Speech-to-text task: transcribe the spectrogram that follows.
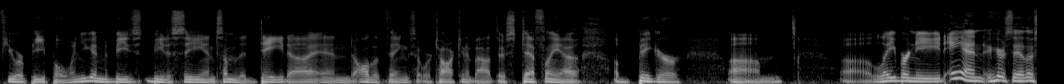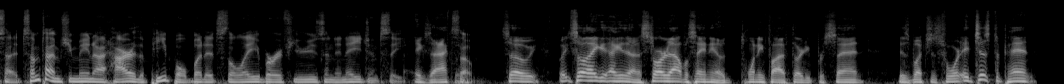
fewer people. When you get into B, B2C and some of the data and all the things that we're talking about, there's definitely a, a bigger um, uh, labor need. And here's the other side. Sometimes you may not hire the people, but it's the labor if you're using an agency. Exactly. So- So, but so I, started out with saying you know 25, 30 percent as much as forty. It just depends.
